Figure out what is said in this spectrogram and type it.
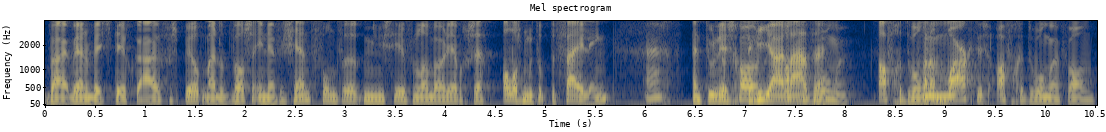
waren, werden een beetje tegen elkaar uitgespeeld... maar dat was inefficiënt, vond het ministerie van Landbouw. Die hebben gezegd, alles moet op de veiling. Echt? En toen Dat is drie jaar later afgedwongen. afgedwongen. Gewoon een markt is afgedwongen van...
